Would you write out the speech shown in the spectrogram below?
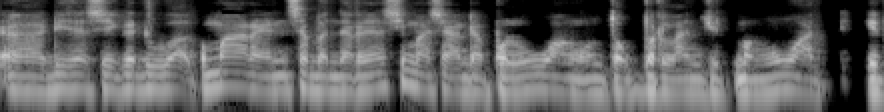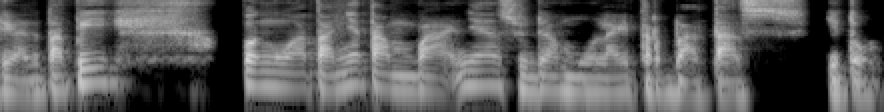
uh, di sesi kedua kemarin, sebenarnya sih masih ada peluang untuk berlanjut menguat, gitu ya. Tetapi penguatannya tampaknya sudah mulai terbatas, gitu.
